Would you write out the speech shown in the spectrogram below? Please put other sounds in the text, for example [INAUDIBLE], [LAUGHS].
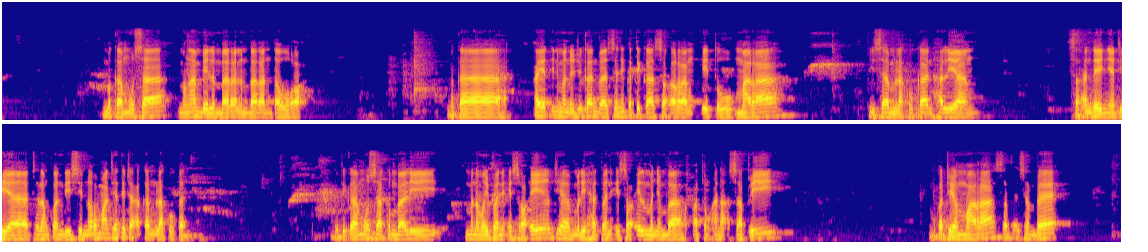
maka Musa mengambil lembaran-lembaran Taurat. Maka ayat ini menunjukkan bahasanya ketika seorang itu marah bisa melakukan hal yang seandainya dia dalam kondisi normal dia tidak akan melakukannya. Ketika Musa kembali menemui Bani Israel, dia melihat Bani Israel menyembah patung anak sapi, maka dia marah sampai-sampai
